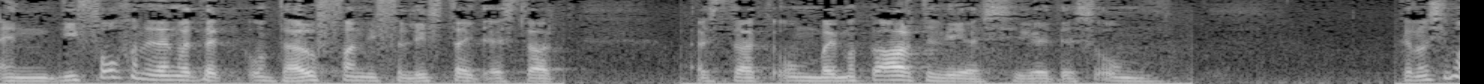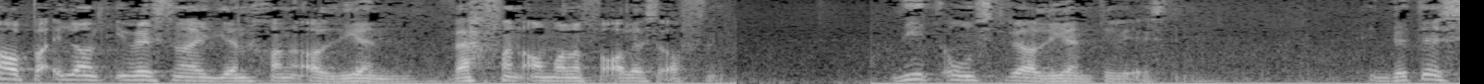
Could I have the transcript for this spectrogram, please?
en die volgende ding wat ek onthou van die verliefdheid is dat, is dat om by mekaar te wees, jy weet, is om, kan ons nie maar op eiland iwes na die gaan alleen, weg van allemaal en vir alles af nie. Net ons twee alleen te wees nie. En dit is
